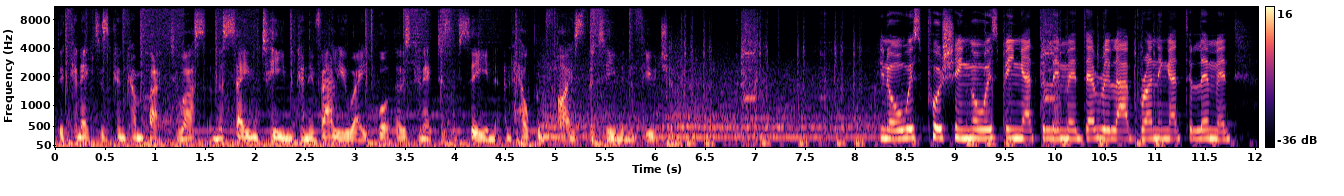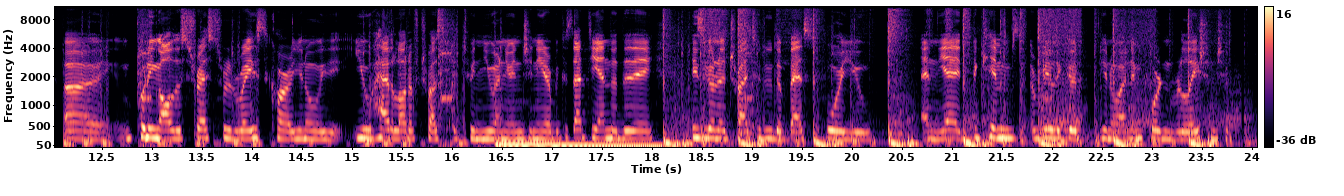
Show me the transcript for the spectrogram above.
The connectors can come back to us and the same team can evaluate what those connectors have seen and help advise the team in the future you know, always pushing, always being at the limit, every lap running at the limit, uh, putting all the stress through the race car, you know, you have a lot of trust between you and your engineer because at the end of the day, he's going to try to do the best for you. And yeah, it becomes a really good, you know, an important relationship.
